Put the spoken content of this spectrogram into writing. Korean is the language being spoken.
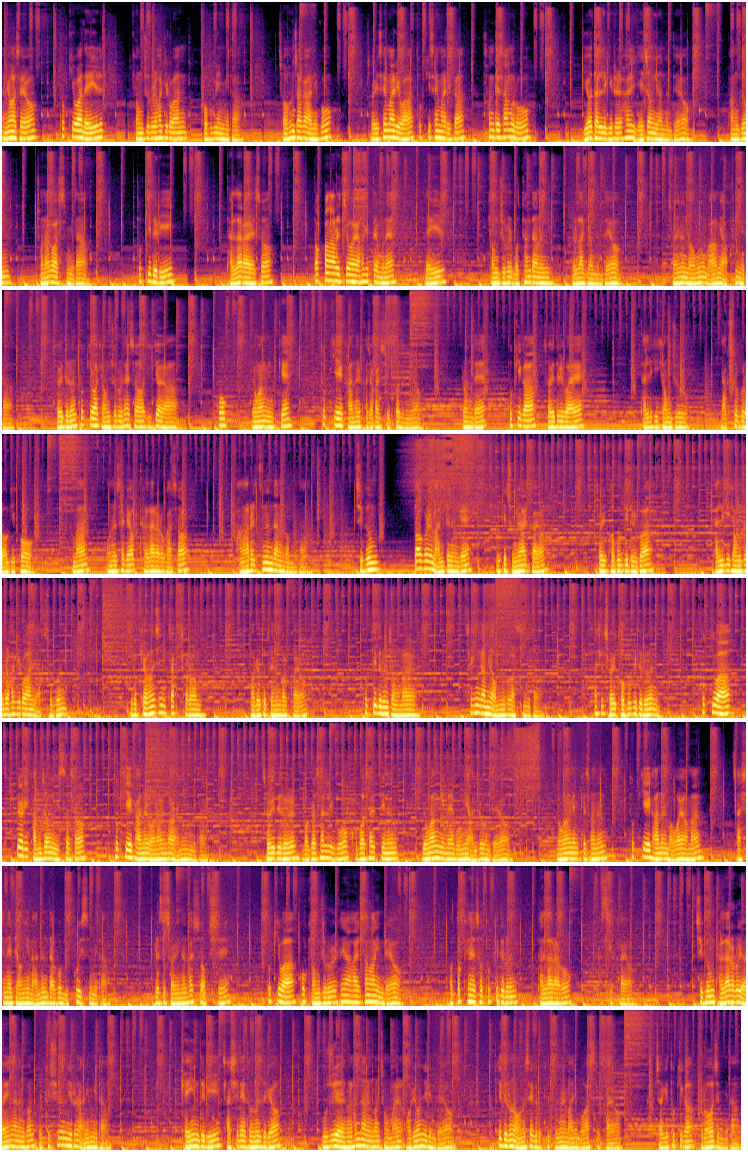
안녕하세요. 토끼와 내일 경주를 하기로 한 거북이입니다. 저 혼자가 아니고 저희 세 마리와 토끼 세 마리가 3대 3으로 이어달리기를 할 예정이었는데요. 방금 전화가 왔습니다. 토끼들이 달나라에서 떡방아를 찌워야 하기 때문에 내일 경주를 못한다는 연락이었는데요. 저희는 너무 마음이 아픕니다. 저희들은 토끼와 경주를 해서 이겨야 꼭 용왕님께 토끼의 간을 가져갈 수 있거든요. 그런데 토끼가 저희들과의 달리기 경주 약속을 어기고 그만 오늘 새벽 달나라로 가서 방아를 찢는다는 겁니다. 지금 떡을 만드는 게 그렇게 중요할까요? 저희 거북이들과 달리기 경주를 하기로 한 약속은 이렇게 헌신짝처럼 버려도 되는 걸까요? 토끼들은 정말 책임감이 없는 것 같습니다. 사실 저희 거북이들은 토끼와 특별히 감정이 있어서 토끼의 간을 원하는 건 아닙니다. 저희들을 먹여 살리고 굽어 살피는 용왕님의 몸이 안 좋은데요. 용왕님께서는 토끼의 간을 먹어야만 자신의 병이 낫는다고 믿고 있습니다. 그래서 저희는 할 수 없이 토끼와 꼭 경주를 해야 할 상황인데요. 어떻게 해서 토끼들은 달나라로 갔을까요? 지금 달나라로 여행하는 건 그렇게 쉬운 일은 아닙니다. 개인들이 자신의 돈을 들여 우주여행을 한다는 건 정말 어려운 일인데요. 토끼들은 어느새 그렇게 돈을 많이 모았을까요? 갑자기 토끼가 부러워집니다.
